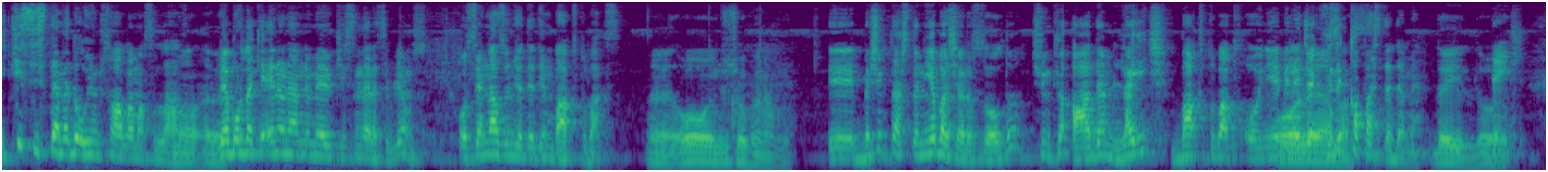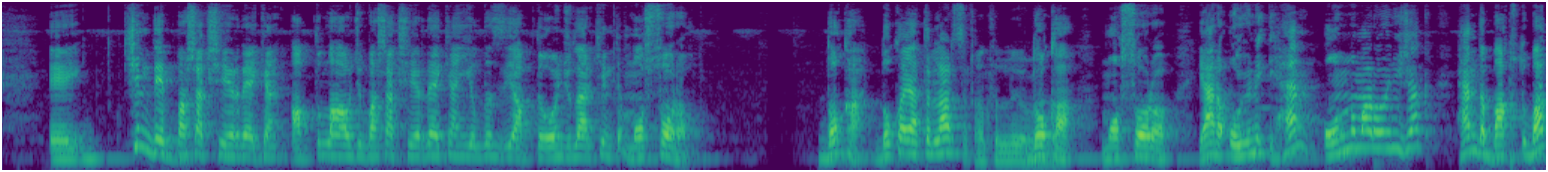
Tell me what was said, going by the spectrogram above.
iki sisteme de uyum sağlaması lazım. Ha, evet. Ve buradaki en önemli mevkisi neresi biliyor musun? O senin az önce dediğin box to box. Evet o oyuncu çok önemli. Ee, Beşiktaş'ta niye başarısız oldu? Çünkü Adem Laiç box to box oynayabilecek fizik kapasitede mi? Değil doğru. Değil. Ee, kimdi Başakşehir'deyken, Abdullah Avcı Başakşehir'deyken yıldız yaptığı oyuncular kimdi? Mossoro. Doka. Doka'yı hatırlarsın. Hatırlıyorum. Doka, Mossoro. Yani oyunu hem 10 numara oynayacak hem de box to box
